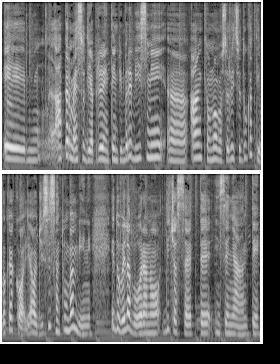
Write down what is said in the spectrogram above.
e mh, mm, ha permesso di aprire in tempi brevissimi eh, anche un nuovo servizio educativo che accoglie oggi 61 bambini e dove lavorano 17 insegnanti.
